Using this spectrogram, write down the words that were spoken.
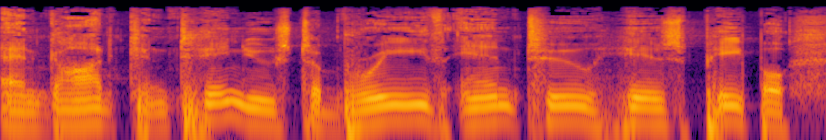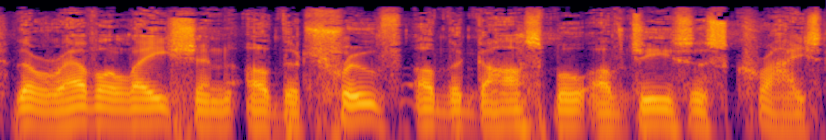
and God continues to breathe into his people. The revelation of the truth of the gospel of Jesus Christ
